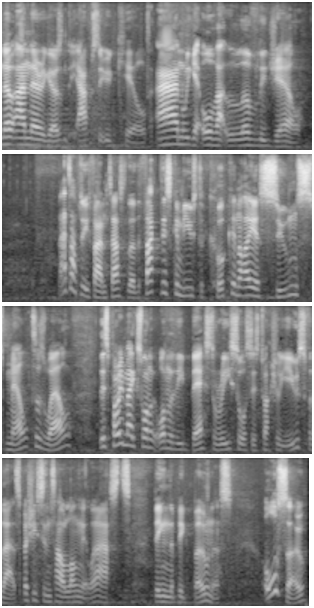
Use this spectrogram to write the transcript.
No, and there he goes, absolutely killed. And we get all that lovely gel. That's absolutely fantastic though. The fact this can be used to cook and I assume smelt as well, this probably makes one of, one of the best resources to actually use for that, especially since how long it lasts, being the big bonus. Also,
